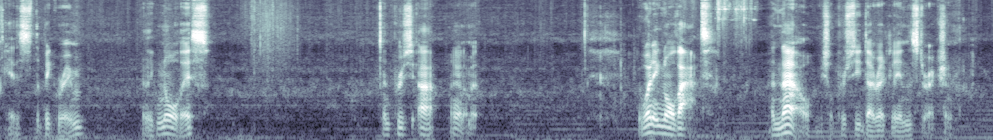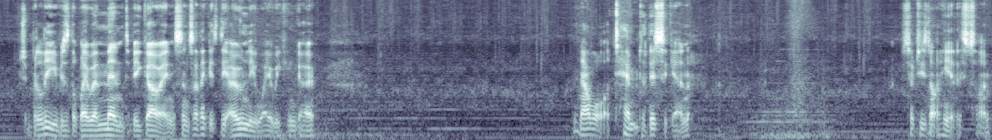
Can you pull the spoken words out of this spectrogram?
okay, this is the big room. We'll ignore this. And proceed, ah, hang on a minute. We won't ignore that. And now, we shall proceed directly in this direction. Which I believe is the way we're meant to be going, since I think it's the only way we can go. Now we'll attempt this again. Except he's not here this time.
